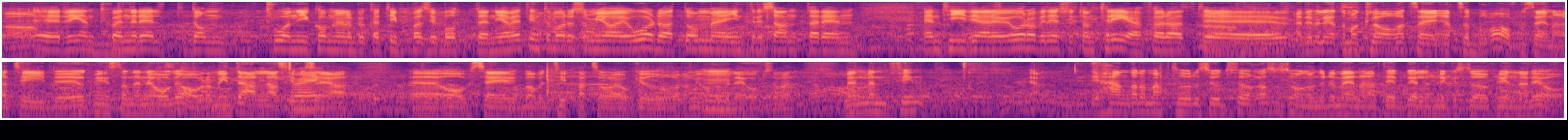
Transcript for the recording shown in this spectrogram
ja. eh, rent generellt. De två nykomlingarna brukar tippas i botten. Jag vet inte vad det är som gör i år då, att de är intressantare än än tidigare. I år har vi dessutom tre för att... Ja. Eh... Ja, det är väl att de har klarat sig rätt så bra på senare tid. Åtminstone några av dem, inte alla ska vi säga. Eh, av sig var väl tippat så att åka ur och de gjorde mm. väl det också. Men, men, men fin det handlar om att hur det såg ut förra säsongen och du menar att det är väldigt mycket större skillnad i år?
